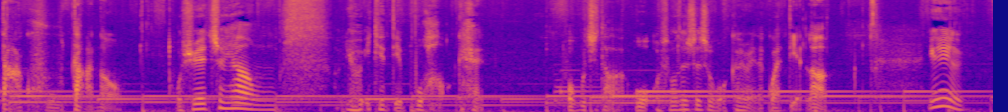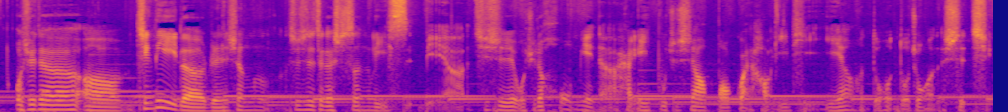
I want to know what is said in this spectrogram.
大哭大闹。我觉得这样有一点点不好看，我不知道，我我说的这是我个人的观点啦，因为我觉得，呃，经历了人生就是这个生离死别啊，其实我觉得后面啊还有一步就是要保管好遗体，也要很多很多重要的事情。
